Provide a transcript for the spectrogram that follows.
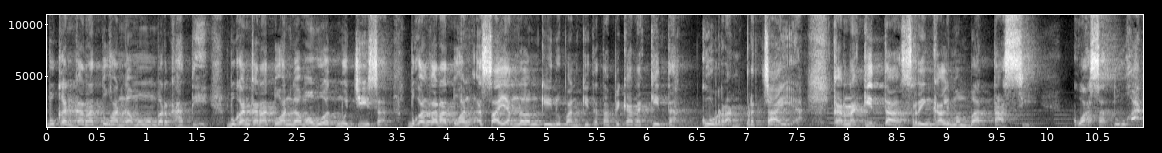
bukan karena Tuhan gak mau memberkati, bukan karena Tuhan gak mau buat mujizat, bukan karena Tuhan sayang dalam kehidupan kita, tapi karena kita kurang percaya, karena kita sering kali membatasi kuasa Tuhan.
